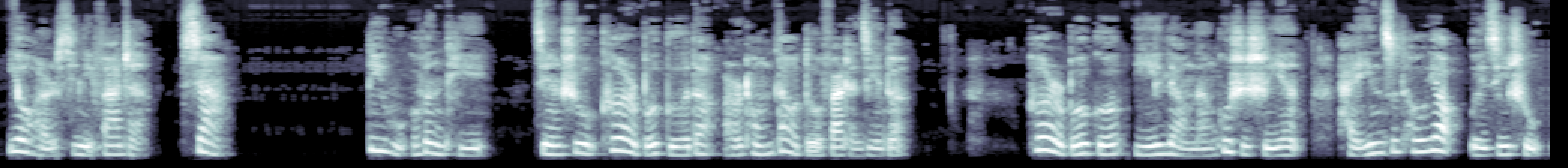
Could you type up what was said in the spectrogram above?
“幼儿心理发展”下。第五个问题：简述科尔伯格的儿童道德发展阶段。科尔伯格以两难故事实验“海因兹偷药”为基础，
